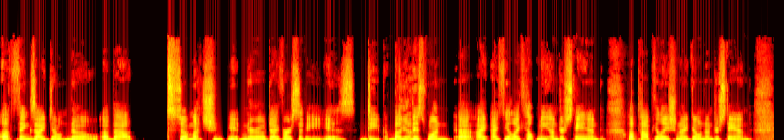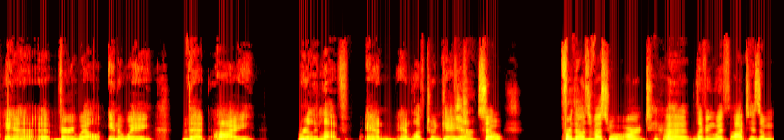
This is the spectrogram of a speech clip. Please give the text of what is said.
of things I don't know about so much neurodiversity is deep. But Yeah. this one, uh, I, I feel like helped me understand a population I don't understand uh, uh, very well in a way that I really love and and love to engage. Yeah. So. For those of us who aren't uh, living with autism,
